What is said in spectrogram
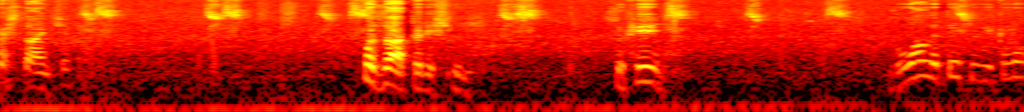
Каштанчик. Позаторішній. Сухий. Бува летить у вікно.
